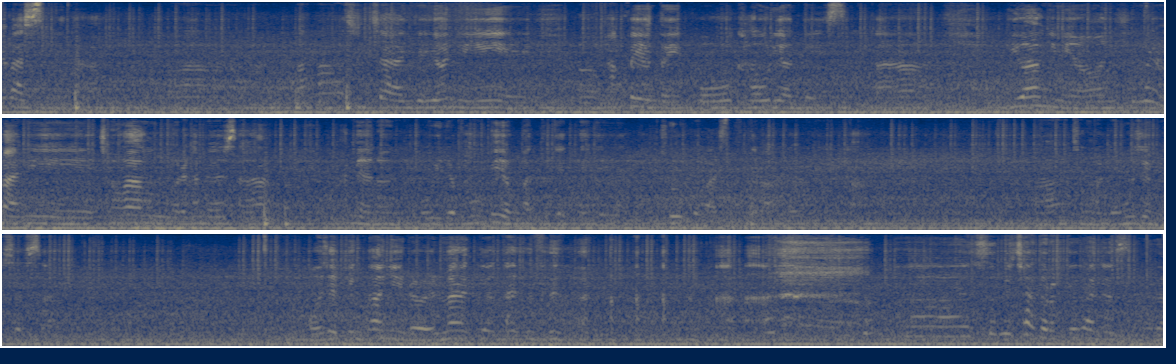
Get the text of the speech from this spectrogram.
해봤습니다. 와, 아, 진짜 이제 연이 어, 방패연도 있고 가오리연도 있으니까 이왕이면 힘을 많이 저항을 하면서 하면은 오히려 방패연 같은 게 되게 좋을 것 같더라고요. 아 정말 너무 재밌었어요. 어제 빙판위를 얼마나 뛰었다는지 아, 숨이 차도록 뛰어다녔습니다.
